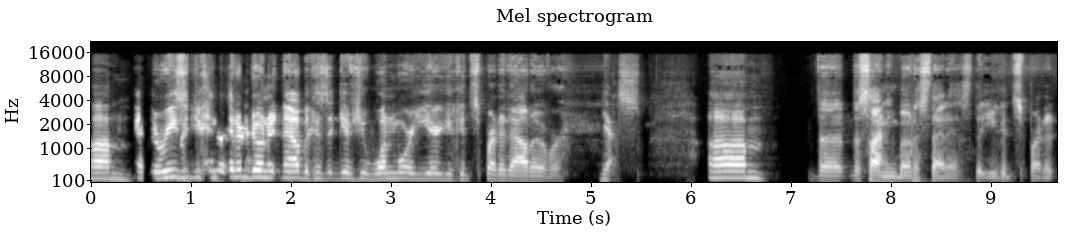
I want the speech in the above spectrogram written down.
Um, And the reason you consider doing it now because it gives you one more year you could spread it out over yes. Um, the the signing bonus that is that you could spread it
